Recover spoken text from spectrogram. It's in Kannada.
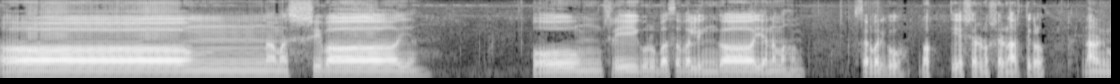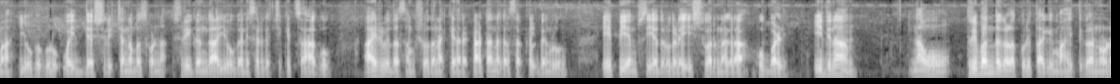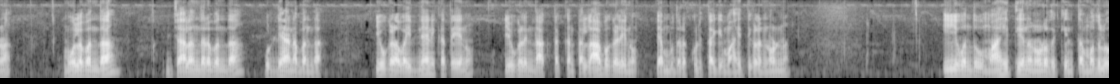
ಓಂ ನಮ ಶಿವಾಯ ಓಂ ಶ್ರೀ ಗುರು ಬಸವಲಿಂಗಾಯ ನಮಃ ಸರ್ವರಿಗೂ ಭಕ್ತಿಯ ಶರಣು ಶರಣಾರ್ಥಿಗಳು, ನಾನು ನಿಮ್ಮ ಯೋಗ ಗುರು ವೈದ್ಯ ಶ್ರೀ ಚನ್ನಬಸವಣ್ಣ, ಶ್ರೀ ಗಂಗಾ ಯೋಗ ನಿಸರ್ಗ ಚಿಕಿತ್ಸಾ ಹಾಗೂ ಆಯುರ್ವೇದ ಸಂಶೋಧನಾ ಕೇಂದ್ರ Tata Nagar circle Bengaluru, A P M C ಎದುರುಗಡೆ ಈಶ್ವರ ನಗರ, ಹುಬ್ಬಳ್ಳಿ. ಈ ದಿನ ನಾವು ತ್ರಿಬಂಧಗಳ ಕುರಿತಾಗಿ ಮಾಹಿತಿಗಳನ್ನು ನೋಡೋಣ. ಮೂಲಬಂಧ ಜಾಲಂಧರ ಬಂಧ ಉಡ್ಯಾನ ಬಂಧ ಇವುಗಳ ವೈಜ್ಞಾನಿಕತೆ ಏನು ಇವುಗಳಿಂದ ಆಗ್ತಕ್ಕಂಥ ಲಾಭಗಳೇನು? ಎಂಬುದರ ಕುರಿತಾಗಿ ಮಾಹಿತಿಗಳನ್ನು ನೋಡೋಣ. ಈ ಒಂದು ಮಾಹಿತಿಯನ್ನು ನೋಡೋದಕ್ಕಿಂತ ಮೊದಲು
